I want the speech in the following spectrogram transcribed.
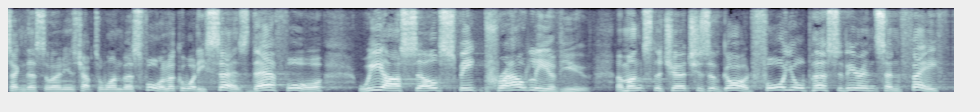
2 Thessalonians chapter 1 verse 4 and look at what he says therefore we ourselves speak proudly of you amongst the churches of God for your perseverance and faith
